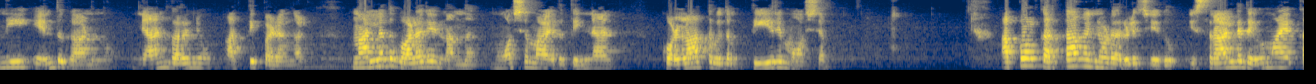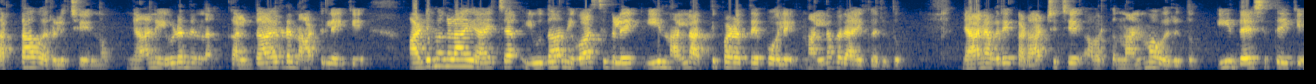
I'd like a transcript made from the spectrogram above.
നീ എന്തു കാണുന്നു? ഞാൻ പറഞ്ഞു അത്തിപ്പഴങ്ങൾ. നല്ലത് വളരെ നന്ന് മോശമായത് തിന്നാൻ കൊള്ളാത്ത വിധം തീരെ മോശം. അപ്പോൾ കർത്താവ് എന്നോട് അരുളി ചെയ്തു ഇസ്രായേലിന്റെ ദൈവമായ കർത്താവ് അരുളി ചെയ്യുന്നു ഞാൻ ഇവിടെ നിന്ന് കൽദായരുടെ നാട്ടിലേക്ക് അടിമകളായി അയച്ച യൂതാ നിവാസികളെ ഈ നല്ല അത്തിപ്പഴത്തെ പോലെ നല്ലവരായി കരുതും. ഞാൻ അവരെ കടാക്ഷിച്ച് അവർക്ക് നന്മ വരുത്തും. ഈ ദേശത്തേക്ക്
